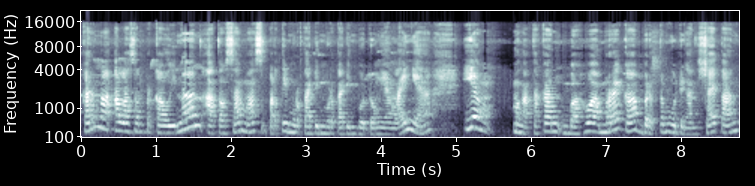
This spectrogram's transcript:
karena alasan perkawinan atau sama seperti murtadin-murtadin bodong yang lainnya yang mengatakan bahwa mereka bertemu dengan setan,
